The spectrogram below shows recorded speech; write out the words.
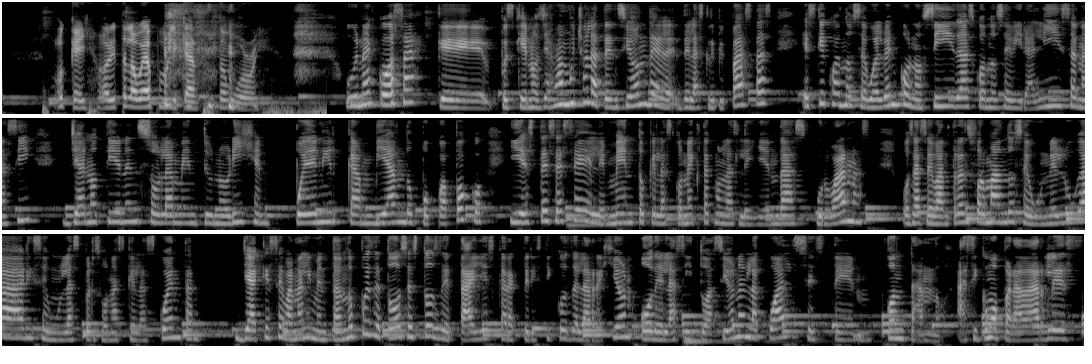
Ok, ahorita la voy a publicar. Don't worry. Una cosa que, pues, que nos llama mucho la atención de, las creepypastas es que cuando se vuelven conocidas, cuando se viralizan así, ya no tienen solamente un origen, pueden ir cambiando poco a poco. Y este es ese elemento que las conecta con las leyendas urbanas, o sea, se van transformando según el lugar y según las personas que las cuentan. Ya que se van alimentando pues de todos estos detalles característicos de la región o de la situación en la cual se estén contando, así como para darles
